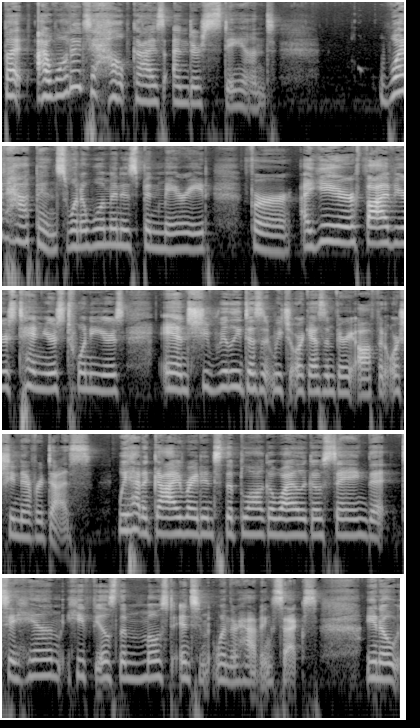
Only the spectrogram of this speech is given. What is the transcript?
But I wanted to help guys understand what happens when a woman has been married for a year, five years, 10 years, 20 years, and she really doesn't reach orgasm very often, or she never does? We had a guy write into the blog a while ago saying that to him, he feels the most intimate when they're having sex. You know,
